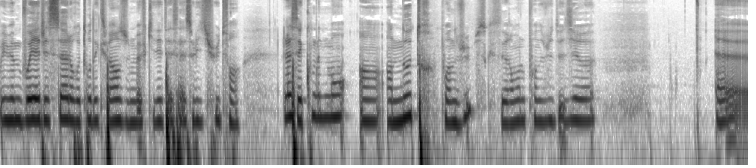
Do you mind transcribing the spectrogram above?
oui, même voyager seule, retour d'expérience d'une meuf qui déteste la solitude. Enfin, Là, c'est complètement un, autre point de vue, puisque c'est vraiment le point de vue de dire. Euh, euh,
